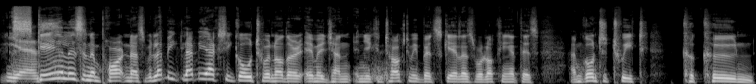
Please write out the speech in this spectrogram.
yes. Scale is an important aspect. Let me let me actually go to another image, and, and you can talk to me about scale as we're looking at this. I'm going to tweet cocoon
